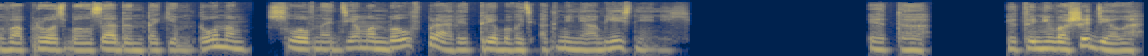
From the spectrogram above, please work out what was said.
Вопрос был задан таким тоном, словно демон был вправе требовать от меня объяснений. «Это... это не ваше дело».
